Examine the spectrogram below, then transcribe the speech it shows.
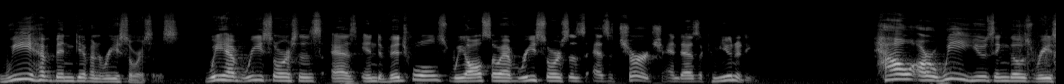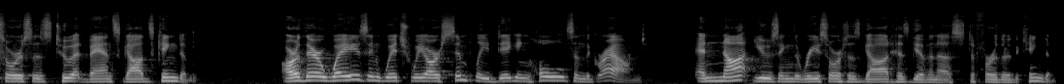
We have been given resources. We have resources as individuals, we also have resources as a church and as a community. How are we using those resources to advance God's kingdom? Are there ways in which we are simply digging holes in the ground and not using the resources God has given us to further the kingdom.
